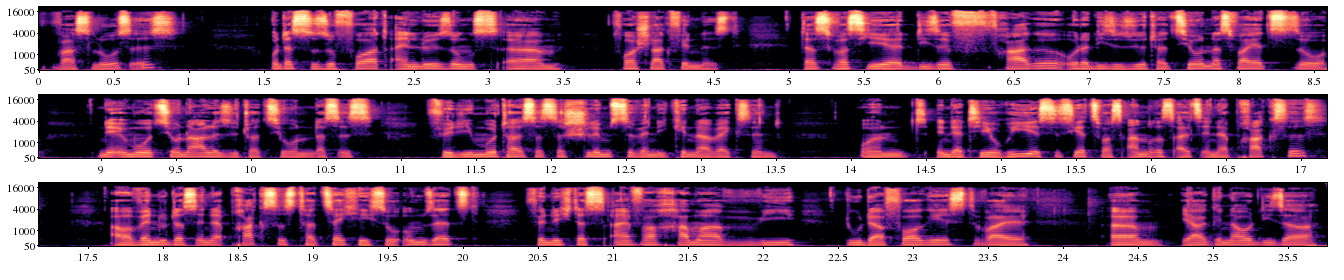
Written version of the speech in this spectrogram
was los ist und dass du sofort einen Lösungsvorschlag ähm, findest. Das, was hier diese Frage oder diese Situation, das war jetzt so eine emotionale Situation. Das ist für die Mutter ist das das Schlimmste, wenn die Kinder weg sind. Und in der Theorie ist es jetzt was anderes als in der Praxis. Aber wenn du das in der Praxis tatsächlich so umsetzt, finde ich das einfach Hammer, wie du da vorgehst, weil ähm, ja genau dieser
